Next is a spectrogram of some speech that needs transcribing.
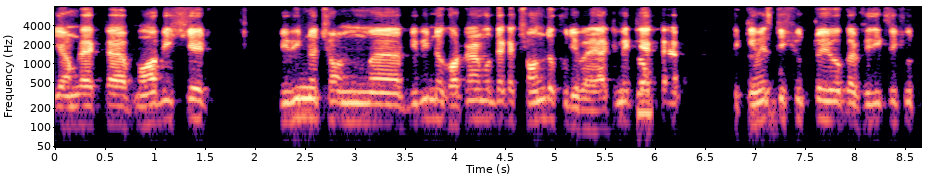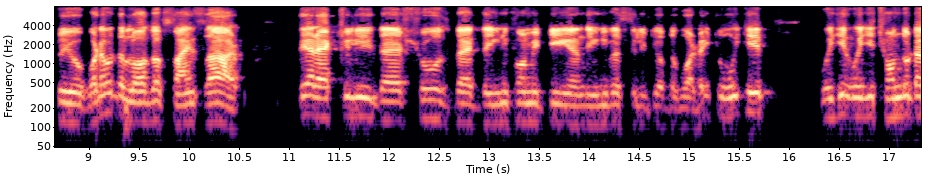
যে আমরা একটা মহাবিশ্বের বিভিন্ন বিভিন্ন ঘটনার মধ্যে একটা ছন্দ খুঁজে বেড়াই। আলটিমেটলি একটা কেমিস্ট্রি সূত্রই হোক আর ফিজিক্সের সূত্রই হোক whatever the laws of science আর they are actually the shows that the uniformity and the universality of the world right? তো ওই যে ওই যে ওই যে ছন্দটা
